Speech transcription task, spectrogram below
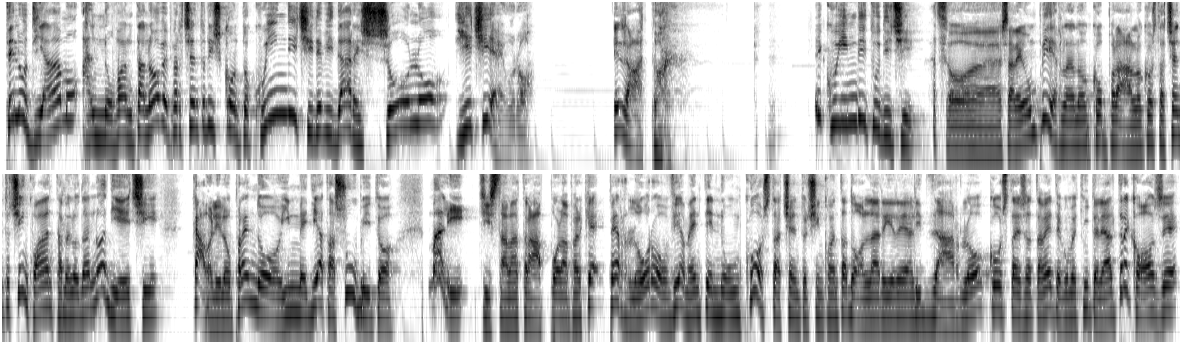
te lo diamo al 99% di sconto, quindi ci devi dare solo 10 euro. Esatto. E quindi tu dici, cazzo, eh, sarei un pirla a non comprarlo, costa 150, me lo danno a 10, cavoli, lo prendo immediata subito. Ma lì ci sta la trappola, perché per loro ovviamente non costa 150 dollari realizzarlo, costa esattamente come tutte le altre cose.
